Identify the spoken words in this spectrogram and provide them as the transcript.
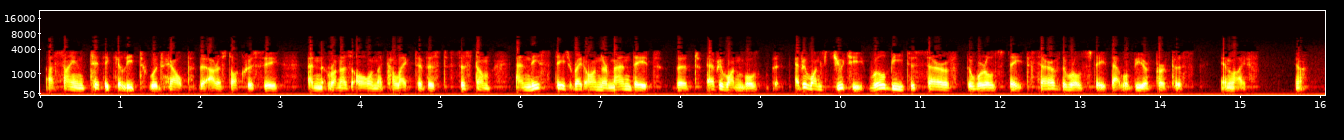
A scientific elite would help the aristocracy and run us all in a collectivist system. And they state right on their mandate that everyone will, everyone's duty will be to serve the world state. Serve the world state. That will be your purpose in life.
